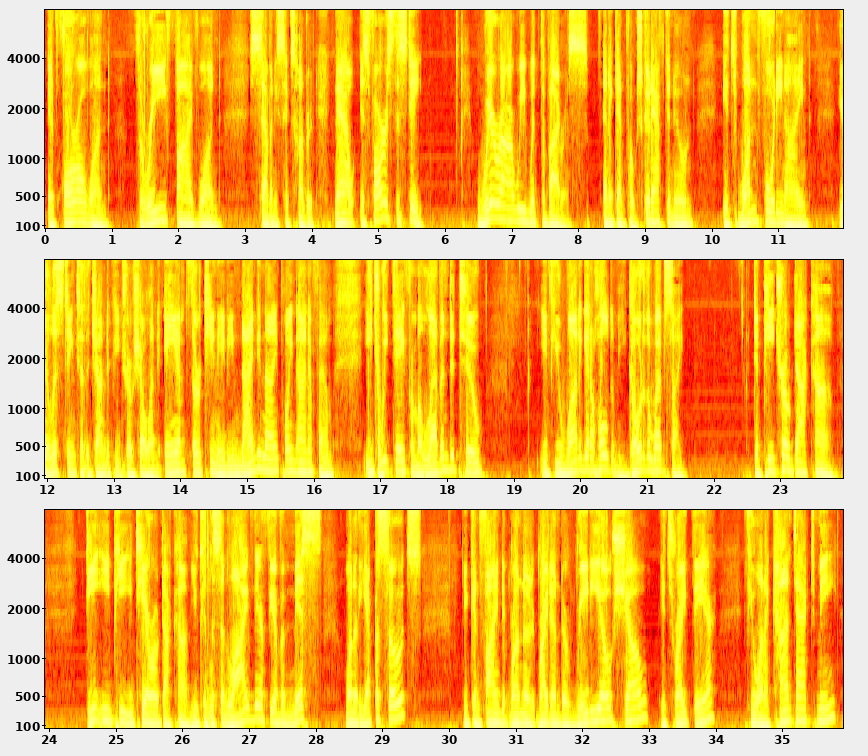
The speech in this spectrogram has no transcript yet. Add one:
at 401 351 7600. Now, as far as the state, where are we with the virus? And again, folks, good afternoon. It's 149. You're listening to the John DePetro Show on AM 1380, 99.9 FM, each weekday from 11 to 2. If you want to get a hold of me, go to the website, depetro.com, D-E-P-E-T-R-O.com. You can listen live there if you ever miss one of the episodes. You can find it run right under radio show. It's right there. If you want to contact me,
